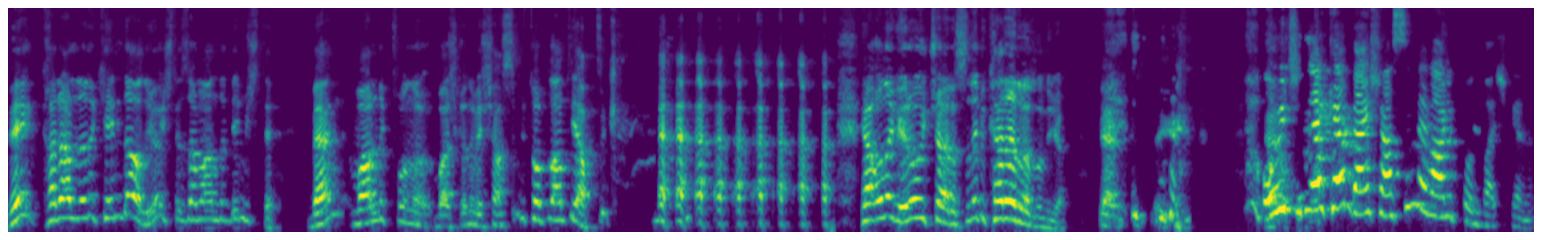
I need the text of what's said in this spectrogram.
ve kararları kendi alıyor. İşte zamanında demişti. Ben Varlık Fonu Başkanı ve şahsım bir toplantı yaptık. ya ona göre o üçü arasında bir karar alınıyor. Yani, O üç derken ben şahsım ve Varlık Fonu Başkanı.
